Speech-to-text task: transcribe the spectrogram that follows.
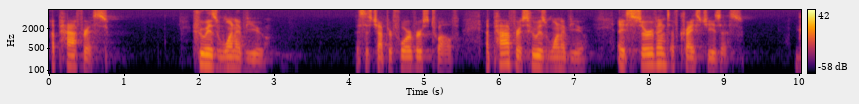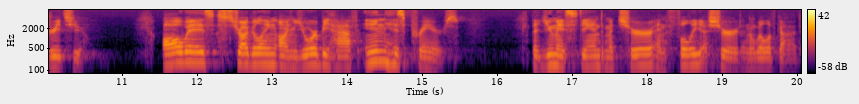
Epaphras, who is one of you this is chapter 4, verse 12. Epaphras, who is one of you, a servant of Christ Jesus, greets you, always struggling on your behalf in his prayers, that you may stand mature and fully assured in the will of God.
